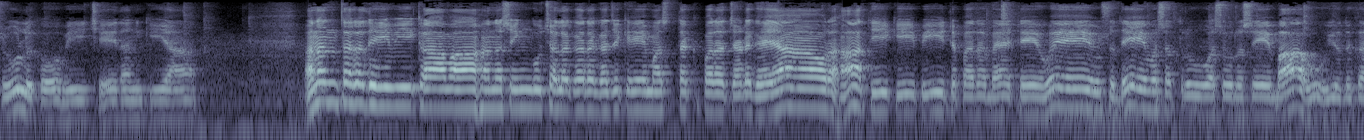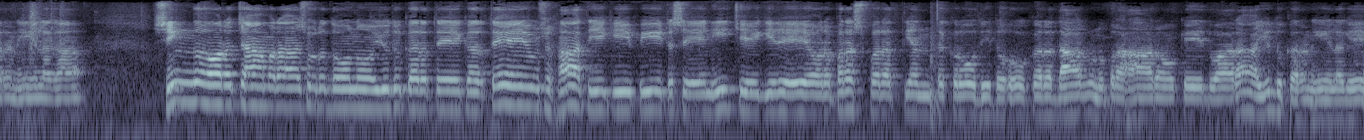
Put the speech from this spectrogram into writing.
शूल को भी छेदन किया। अनंतर देवी का वाहन सिंह उछल कर गज के मस्तक पर चढ़ गया और हाथी की पीठ पर बैठे हुए उस देव शत्रु असुर से बाहु युद्ध करने लगा। सिंह और चामरासुर दोनों युद्ध करते करते उस हाथी की पीठ से नीचे गिरे और परस्पर अत्यंत क्रोधित होकर दारुण प्रहारों के द्वारा युद्ध करने लगे।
